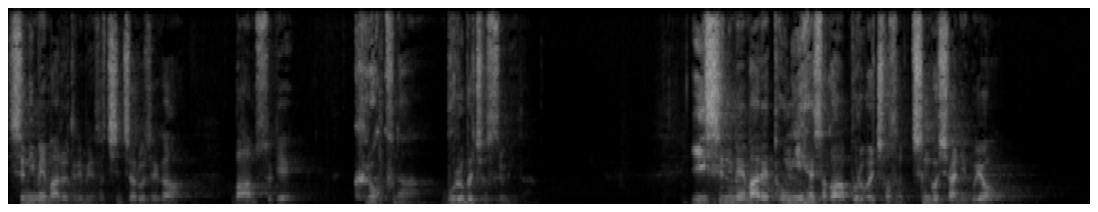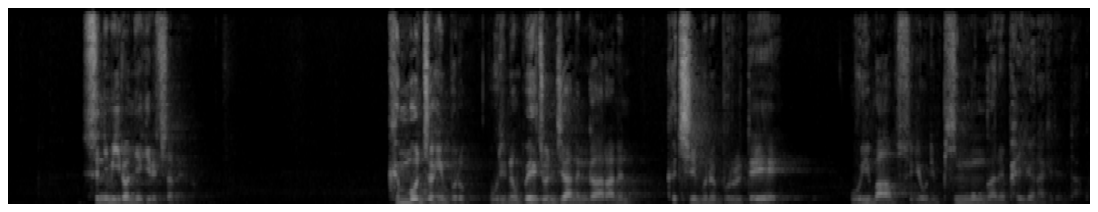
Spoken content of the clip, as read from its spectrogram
스님의 말을 들으면서 진짜로 제가 마음속에 그렇구나. 무릎을 쳤습니다. 이 스님의 말에 동의해서가 무릎을 친 것이 아니고요. 스님이 이런 얘기를 했잖아요. 근본적인 물음, 우리는 왜 존재하는가라는 그 질문을 물을 때에 우리 마음속에 우린 빈 공간을 발견하게 된다고.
